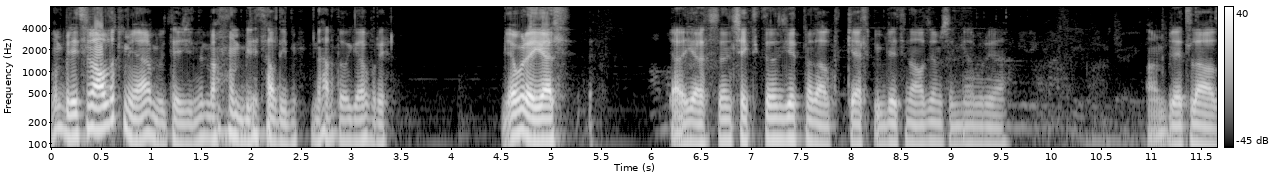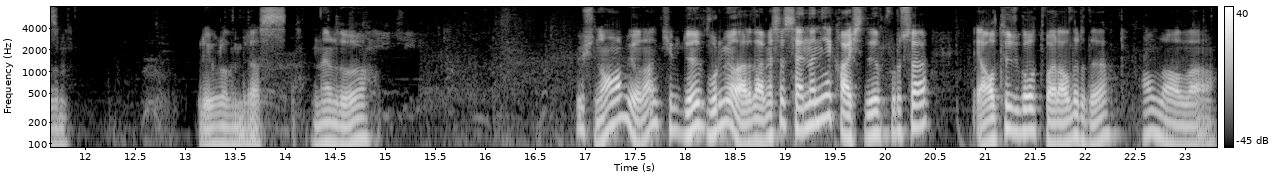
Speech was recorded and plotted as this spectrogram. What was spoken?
Onun biletini aldık mı ya mültecinin? Ben bilet alayım. Nerede o gel buraya. Gel buraya gel. Gel gel. Senin çektikleriniz yetmedi artık. Gel bir biletini alacağım senin gel buraya. Tamam bilet lazım. Buraya vuralım biraz. Nerede o? Üç ne yapıyor lan? Kim dönüp vurmuyorlar daha. Mesela senden niye kaçtı? Vursa e, 600 gold var alırdı. Allah Allah.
